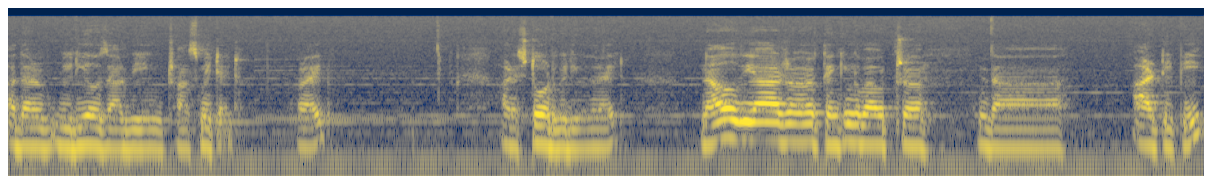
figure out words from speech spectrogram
other videos are being transmitted, right? Or stored videos, right? Now we are uh, thinking about uh, the RTP,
